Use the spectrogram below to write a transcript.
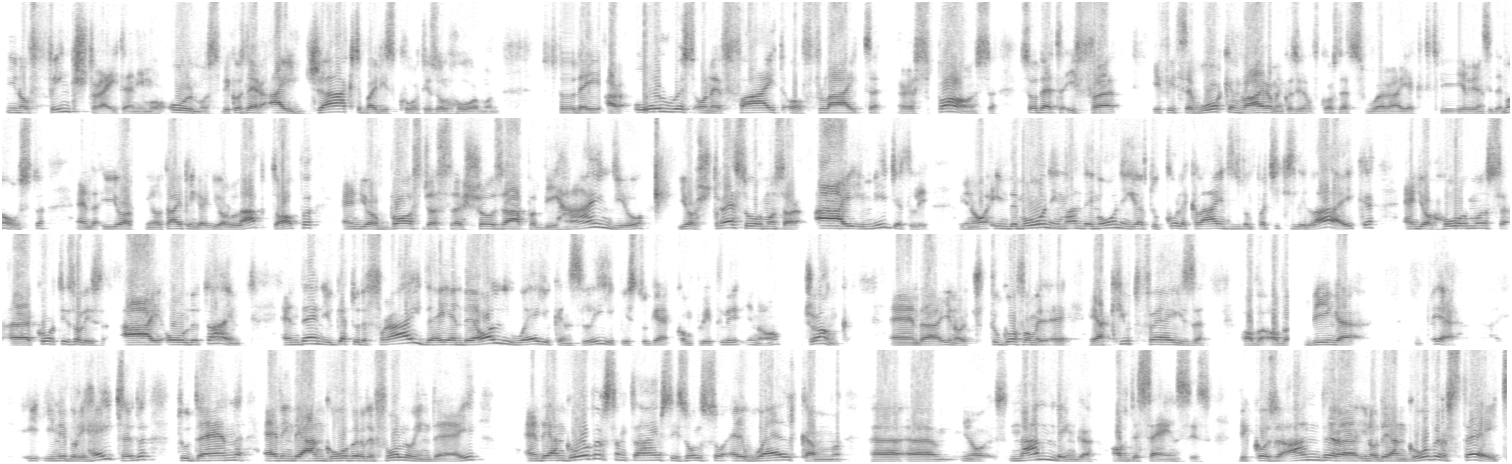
you know, think straight anymore, almost, because they're hijacked by this cortisol hormone. So they are always on a fight or flight response. So that if uh, if it's a work environment, because of course that's where I experience it the most, and you're you know typing at your laptop and your boss just uh, shows up behind you, your stress hormones are high immediately. You know, in the morning, Monday morning, you have to call a client you don't particularly like, and your hormones, uh, cortisol is high all the time and then you get to the Friday, and the only way you can sleep is to get completely, you know, drunk, and uh, you know, to go from a, a, a, acute phase of of being a, yeah, inebriated to then having the hangover the following day, and the hangover sometimes is also a welcome. Uh, um, you know, numbing of the senses, because under, uh, you know, the hangover state,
